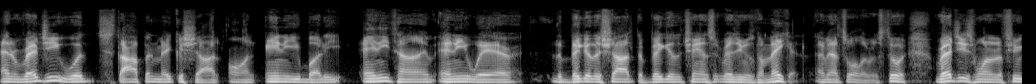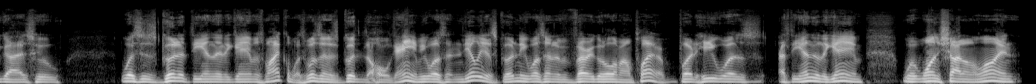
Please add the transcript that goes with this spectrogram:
and Reggie would stop and make a shot on anybody, anytime, anywhere. The bigger the shot, the bigger the chance that Reggie was going to make it. I mean, that's all there was to it. Reggie's one of the few guys who was as good at the end of the game as Michael was. wasn't as good the whole game. He wasn't nearly as good, and he wasn't a very good all around player. But he was at the end of the game with one shot on the line.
